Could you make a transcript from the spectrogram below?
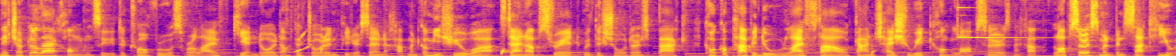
ใน chapter แรกของหนังสือ The 12 Rules for Life เขียนโดย Dr. Jordan Peterson นะครับ มันก็มีชื่อว่า stand up straight with the shoulders back เขาก็พาไปดูไลฟ์สไตล์การใช้ชีวิตของ lobsters นะครับ lobsters มันเป็นสัตว์ที่อยู่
